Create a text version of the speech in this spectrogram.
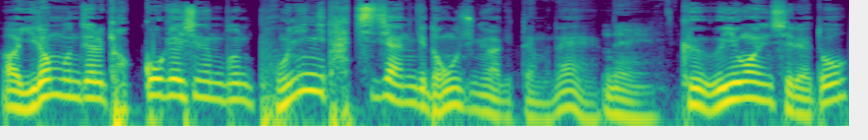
어, 이런 문제를 겪고 계시는 분 본인이 다치지 않는 게 너무 중요하기 때문에 네. 그 의원실에도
